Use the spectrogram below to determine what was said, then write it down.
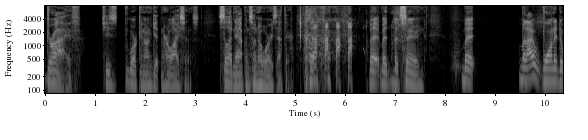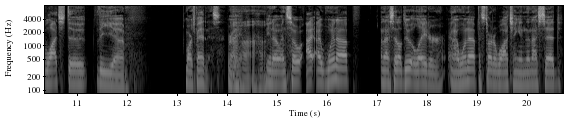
drive. She's working on getting her license. Still hadn't happened, so no worries out there. But but but, but soon. But but I wanted to watch the the uh, March Madness, right? Uh-huh, uh-huh. you know and so I, I went up and i said i'll do it later. And i went up and started watching. And then i said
